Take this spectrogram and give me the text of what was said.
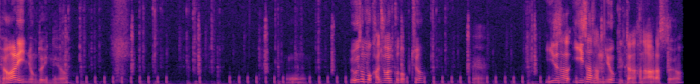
병아리 인형도 있네요. 오. 여기서 뭐 가져갈 건 없죠? 예. 24, 2436 일단 하나 알았어요.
